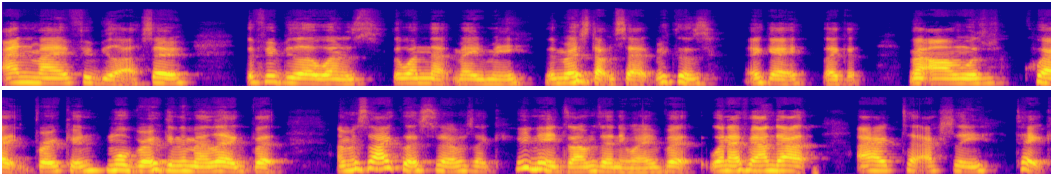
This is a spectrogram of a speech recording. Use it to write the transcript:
and my fibula. So the fibula one is the one that made me the most upset because okay, like my arm was quite broken, more broken than my leg, but I'm a cyclist, so I was like, who needs arms anyway? But when I found out I had to actually take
